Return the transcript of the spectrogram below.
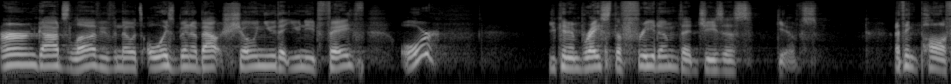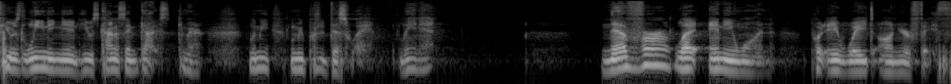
earn God's love, even though it's always been about showing you that you need faith, or you can embrace the freedom that Jesus gives. I think Paul, if he was leaning in, he was kind of saying, guys, come here. Let me, let me put it this way lean in. Never let anyone put a weight on your faith.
